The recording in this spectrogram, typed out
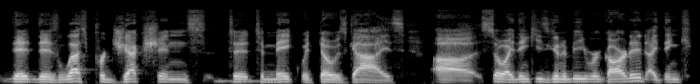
there's less projections to to make with those guys. Uh, so I think he's going to be regarded. I think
